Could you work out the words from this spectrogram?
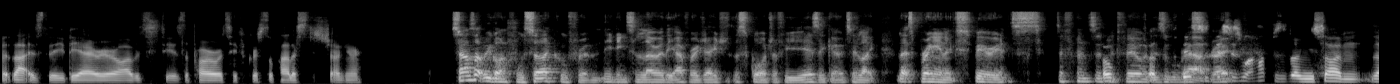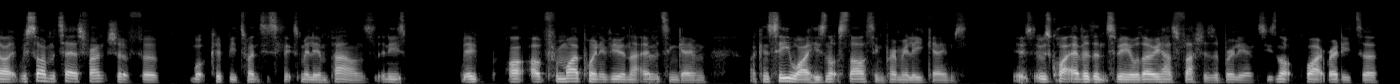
but that is the the area I would see as the priority for Crystal Palace this January. Sounds like we've gone full circle from needing to lower the average age of the squad a few years ago to like let's bring in experienced defensive well, midfielders all this, round, right? This is what happens when you sign like we signed Matheus França for what could be twenty six million pounds, and he's it, uh, from my point of view in that Everton game, I can see why he's not starting Premier League games. It was, it was quite evident to me, although he has flashes of brilliance, he's not quite ready to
